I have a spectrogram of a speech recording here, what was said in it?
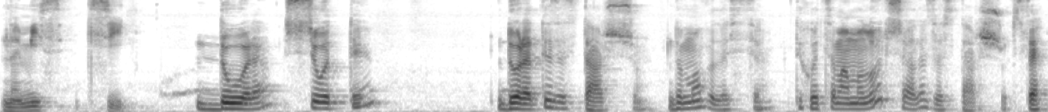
На місці. Дора, що ти? Дора, ти за старшу. Домовилася? Ти хоч сама молодша, але за старшу. Все.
